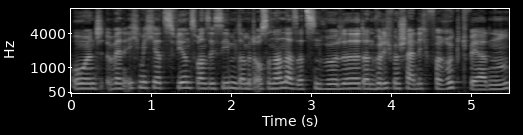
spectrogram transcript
Und wenn ich mich jetzt 24-7 damit auseinandersetzen würde, dann würde ich wahrscheinlich verrückt werden.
